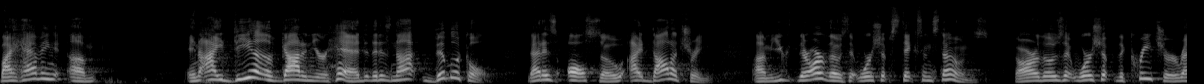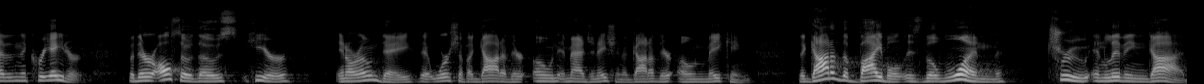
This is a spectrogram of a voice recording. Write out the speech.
By having um, an idea of God in your head that is not biblical. That is also idolatry. Um, you, there are those that worship sticks and stones. There are those that worship the creature rather than the creator. But there are also those here in our own day that worship a God of their own imagination, a God of their own making. The God of the Bible is the one true and living God.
